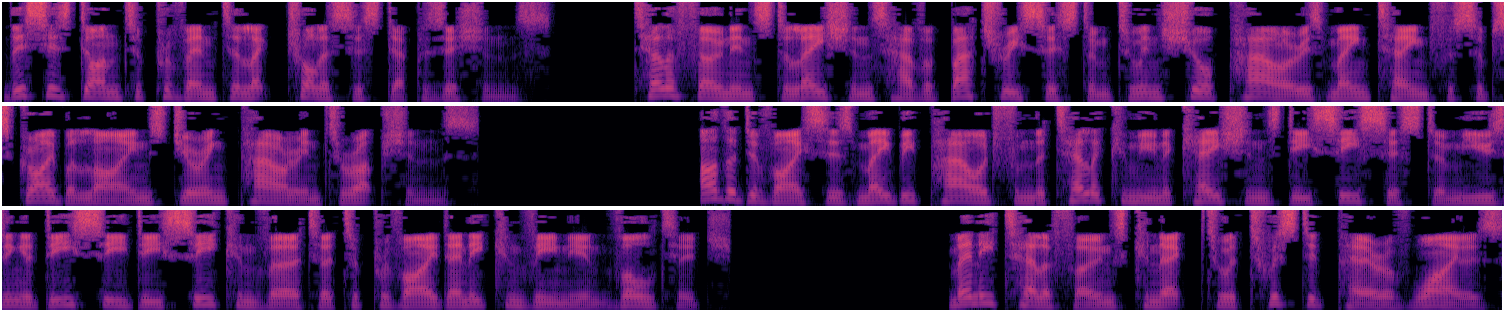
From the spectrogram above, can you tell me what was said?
This is done to prevent electrolysis depositions. Telephone installations have a battery system to ensure power is maintained for subscriber lines during power interruptions. Other devices may be powered from the telecommunications DC system using a DC-DC converter to provide any convenient voltage. Many telephones connect to a twisted pair of wires,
